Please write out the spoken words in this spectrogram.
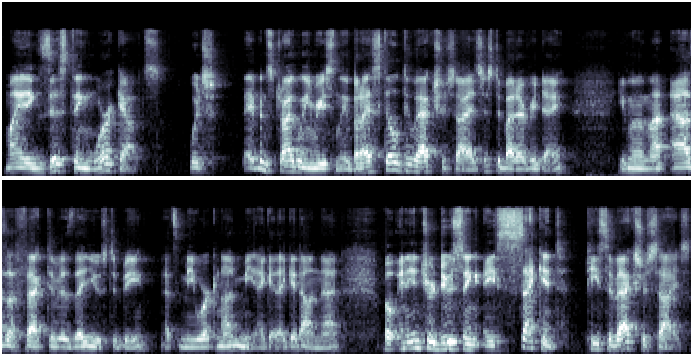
my existing workouts, which they've been struggling recently, but I still do exercise just about every day, even though I'm not as effective as they used to be. That's me working on me. I get I get on that. But in introducing a second piece of exercise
